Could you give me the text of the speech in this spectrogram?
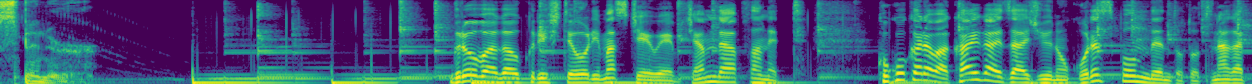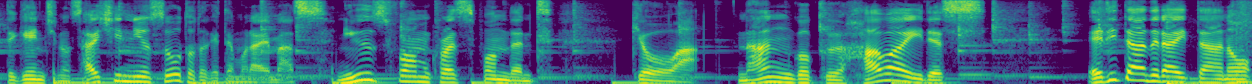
Spinner. グローバーがお送りしております。J-Wave Jam the Planet ここからは海外在住のコレスポンデントとつながって現地の最新ニュースを届けてもらいます。News from Correspondent 今日は南国ハワイです。エディターでライターの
